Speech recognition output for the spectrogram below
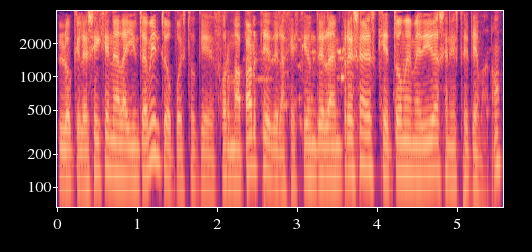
lo que le exigen al ayuntamiento, puesto que forma parte de la gestión de la empresa, es que tome medidas en este tema, ¿no?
